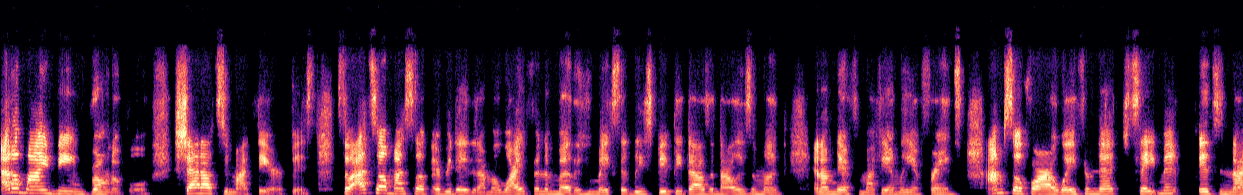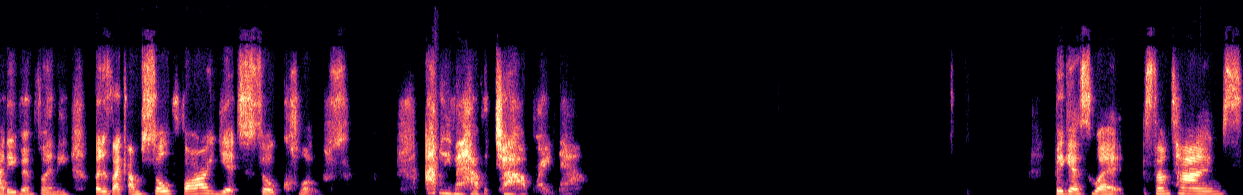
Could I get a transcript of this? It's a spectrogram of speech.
I don't mind being vulnerable. Shout out to my therapist. So I tell myself every day that I'm a wife and a mother who makes at least $50,000 a month and I'm there for my family and friends. I'm so far away from that statement, it's not even funny. But it's like I'm so far yet so close. I don't even have a job right now. But guess what? Sometimes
